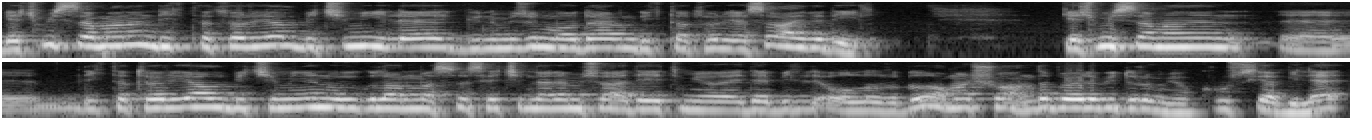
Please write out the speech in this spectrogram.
geçmiş zamanın diktatöryal biçimi ile günümüzün modern diktatöryası aynı değil. Geçmiş zamanın e, diktatöryal biçiminin uygulanması seçimlere müsaade etmiyor edebil olurdu ama şu anda böyle bir durum yok. Rusya bile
